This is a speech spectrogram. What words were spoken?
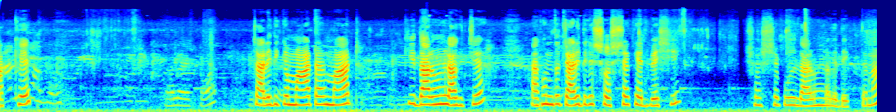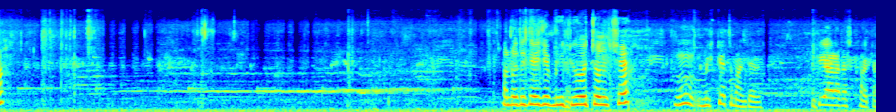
আখ ক্ষেত। চারিদিকে মাঠ আর মাঠ। কি দারুণ লাগছে। এখন তো চারিদিকে সর্ষে ক্ষেত বেশি। সর্ষে ফুল দারুণ লাগে দেখতে না। আর ওদিকে এই যে ভিডিও চলছে হুম মিষ্টি আছে মালটারে পেয়ারা গাছ খাওয়াটা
